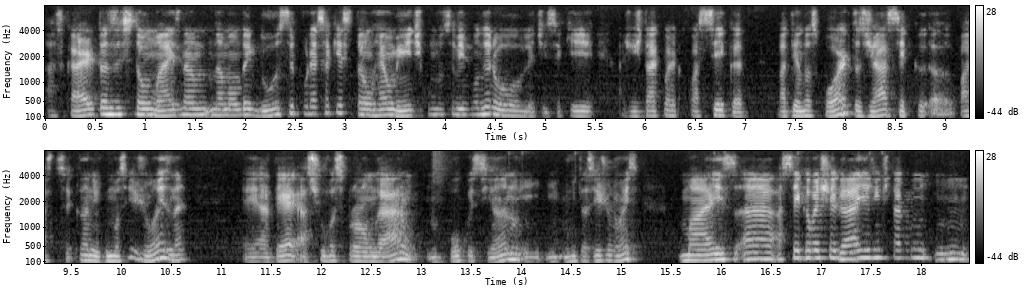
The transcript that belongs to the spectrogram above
as cartas estão mais na, na, mão da indústria por essa questão, realmente, como você bem ponderou, Letícia, que a gente está com, com a seca batendo as portas, já seca, ah, pasto secando em algumas regiões, né? É, até as chuvas prolongaram um pouco esse ano em, em muitas regiões, mas a, a, seca vai chegar e a gente está com um,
